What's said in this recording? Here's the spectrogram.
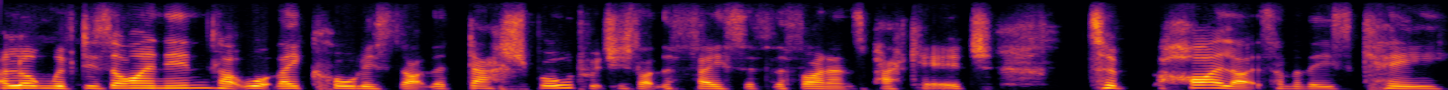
along with designing like what they call is like the dashboard, which is like the face of the finance package, to highlight some of these key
